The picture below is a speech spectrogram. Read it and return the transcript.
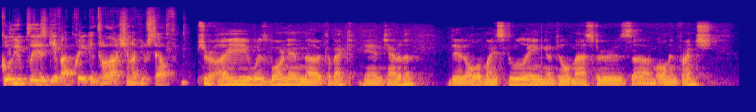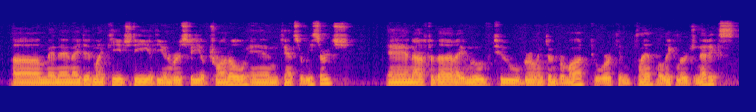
could you please give a quick introduction of yourself? Sure. I was born in uh, Quebec, in Canada. Did all of my schooling until master's, um, all in French. Um, and then I did my PhD at the University of Toronto in cancer research. And after that, I moved to Burlington, Vermont to work in plant molecular genetics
